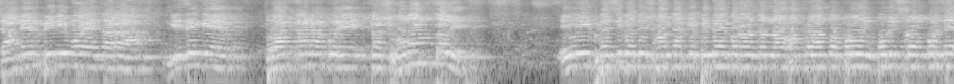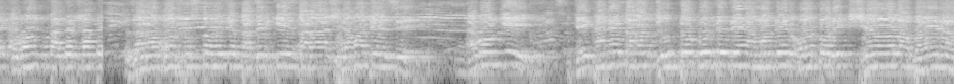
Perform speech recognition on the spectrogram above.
জানের বিনিময়ে তারা নিজেকে তোয়াক্কানা করে সমান্তলে এই ফ্যাসিবাদী সরকারকে বিদায় করার জন্য অক্লান্ত পরিশ্রম করেছে এবং তাদের সাথে যারা অসুস্থ হয়েছে, তাদেরকে তারা সেবা দিয়েছে। এবং কি, এখানে তারা যুদ্ধ করতে যে আমাদের অটো রিক্সাওয়ালা ভাইরা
